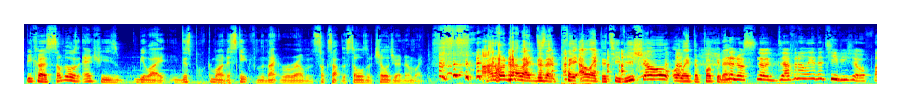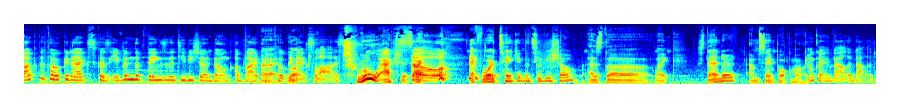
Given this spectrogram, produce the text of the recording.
Because some of those entries be like, this Pokemon escaped from the Night Realm and sucks out the souls of children. I'm like, I don't know. Like, does that play out like the TV show or like the Pokedex? No, no, no, definitely the TV show. Fuck the Pokedex, because even the things in the TV show don't abide by look. Pokedex laws. True, actually. So, if we're taking the TV show as the like standard, I'm saying Pokemon. okay, valid, valid.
